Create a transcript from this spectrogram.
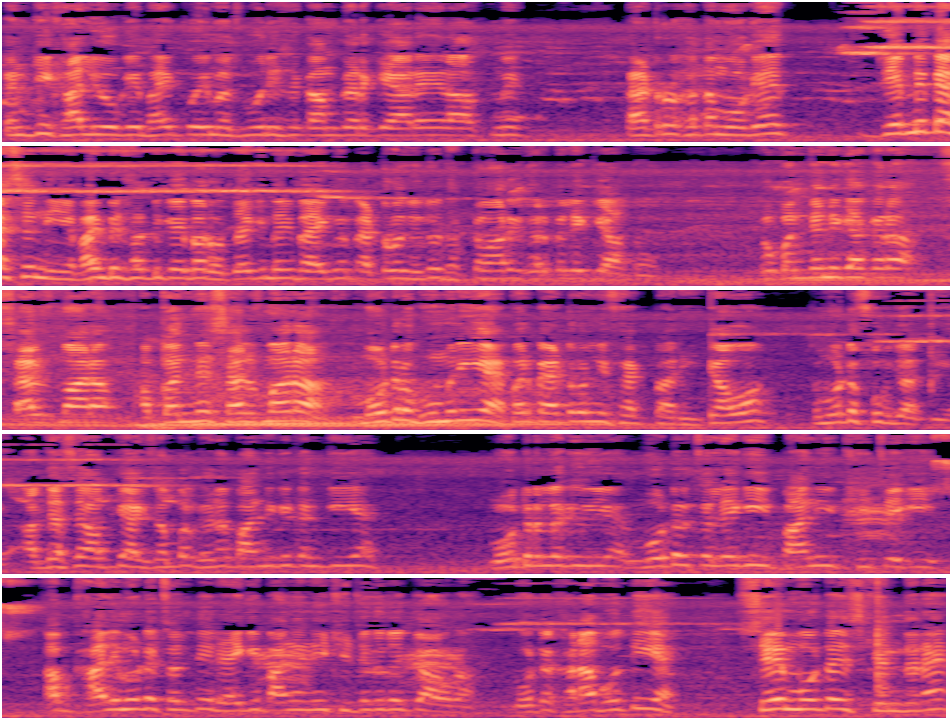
टंकी खाली हो गई, भाई कोई मजबूरी से काम करके आ रहे हैं रात में पेट्रोल खत्म हो गया, जेब में पैसे नहीं है। भाई मेरे साथ भी कई बार होता है कि मेरी बाइक में पेट्रोल नहीं तो धक्का मार के घर पे लेके आता हूँ। तो बंदे ने क्या करा? सेल्फ मारा। अब बंदे सेल्फ मारा। मोटर घूम रही है, पर पेट्रोल नहीं फेंक पा रही। क्या हुआ? तो मोटर फूक जाती है। अब जैसे आपके एग्ज़ाम्पल घर में पानी की टंकी है। मोटर लगी हुई है। मोटर चलेगी, पानी खींचेगी। अब खाली मोटर चलती रहेगी, पानी नहीं खींचेगी तो क्या होगा? मोटर खराब होती है। सेम मोटर इसके अंदर है,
